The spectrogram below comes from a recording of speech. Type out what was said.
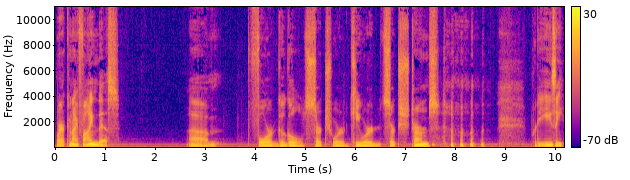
Where can I find this? Um, four Google search word, keyword search terms? Pretty easy.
